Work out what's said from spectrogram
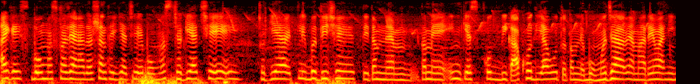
આઈ ગઈશ બહુ મસ્ત મજાના દર્શન થઈ ગયા છે, બહુ મસ્ત જગ્યા છે, જગ્યા એટલી બધી છે તે તમને એમ, તમે ઇન કેસ કોઈક દીક આખો દી આવો તો તમને બહુ મજા આવે આમાં રહેવાની.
